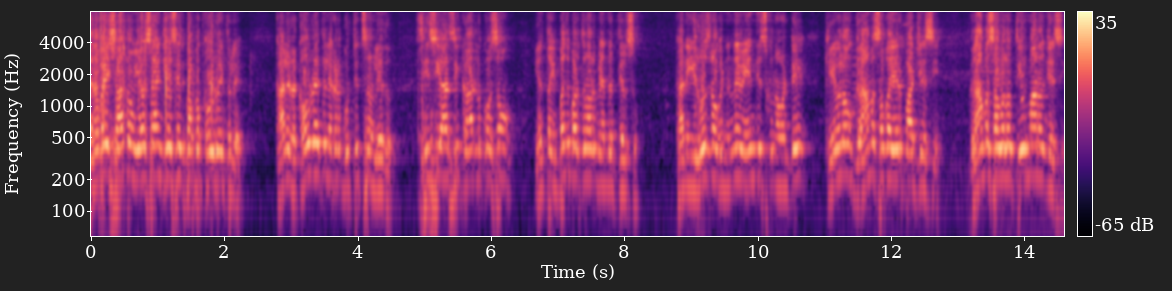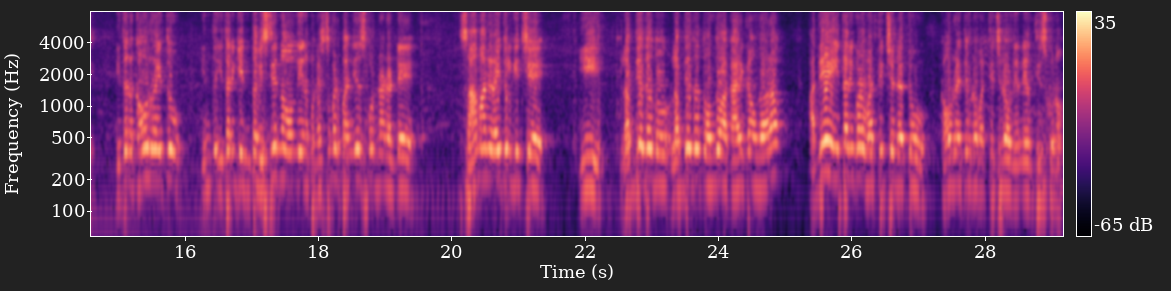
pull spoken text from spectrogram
ఎనభై శాతం వ్యవసాయం చేసేది పాపం కౌలు రైతులే. కానీ కౌలు రైతులు ఎక్కడ గుర్తించడం లేదు. సిసిఆర్సి కార్డుల కోసం ఎంత ఇబ్బంది పడుతున్నారో మీ అందరికి తెలుసు. కానీ ఈ రోజున ఒక నిర్ణయం ఏం తీసుకున్నామంటే కేవలం గ్రామ సభ ఏర్పాటు చేసి గ్రామ సభలో తీర్మానం చేసి ఇతను కౌలు రైతు ఇంత ఇతనికి ఇంత విస్తీర్ణం ఉంది ఈయన కష్టపడి పని చేసుకుంటున్నాడంటే సామాన్య రైతులకు ఇచ్చే ఈ లభ్యతతో లభ్యతతో ఉందో ఆ కార్యక్రమం ద్వారా అదే ఇతనికి కూడా వర్తించేటట్టు కౌలు రైతు కూడా వర్తించడం నిర్ణయం తీసుకున్నాం.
